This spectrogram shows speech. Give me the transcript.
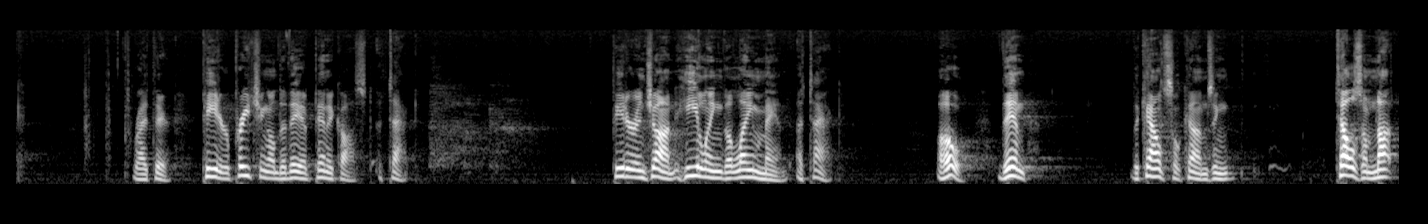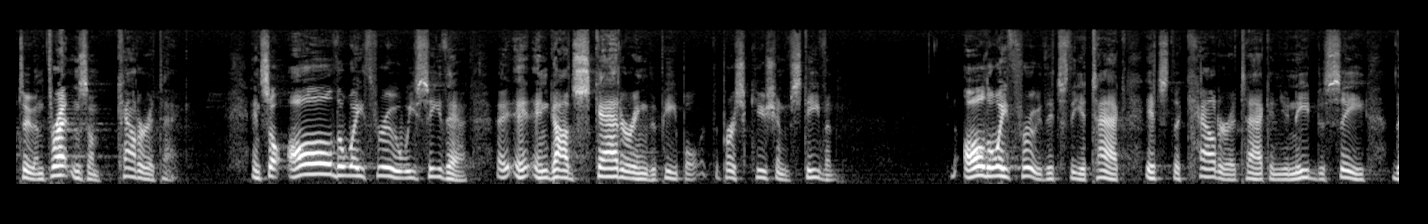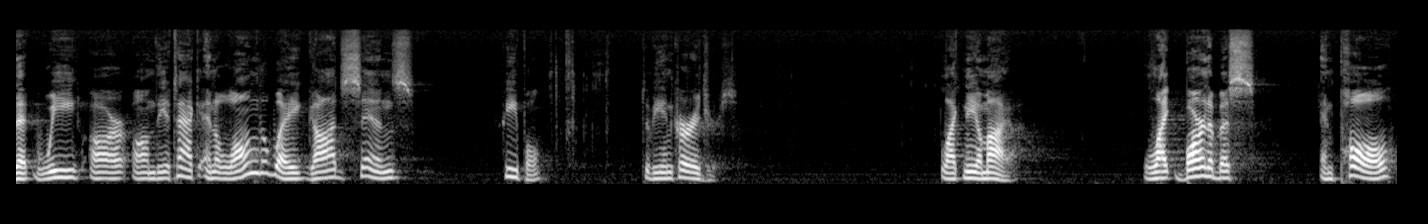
right there. Peter preaching on the day of Pentecost, attack. Peter and John healing the lame man, attack. Oh, then the council comes and tells them not to and threatens them, counterattack. And so, all the way through, we see that and God scattering the people, the persecution of Stephen. All the way through, it's the attack, it's the counterattack, and you need to see that we are on the attack. And along the way, God sends people to be encouragers, like Nehemiah, like Barnabas and Paul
